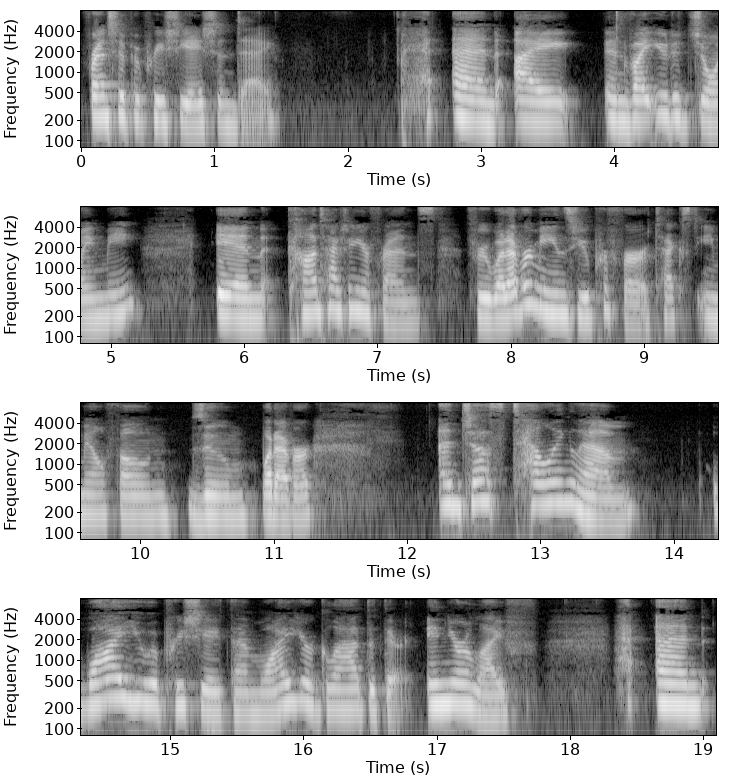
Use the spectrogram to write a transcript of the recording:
Friendship Appreciation Day. And I invite you to join me in contacting your friends through whatever means you prefer text, email, phone, Zoom, whatever and just telling them why you appreciate them, why you're glad that they're in your life, and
